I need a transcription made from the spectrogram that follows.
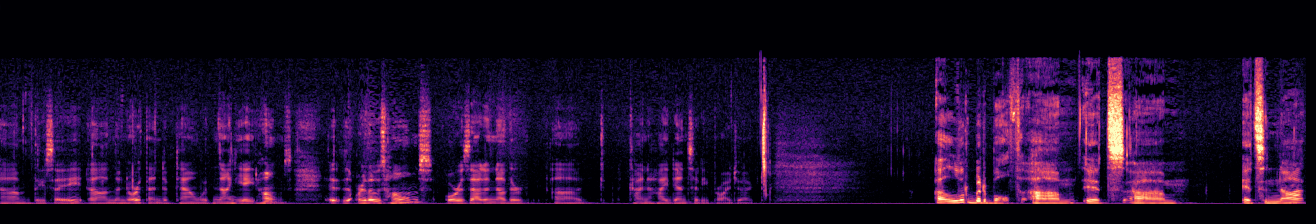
um, they say, on the north end of town with 98 homes. Are those homes, or is that another uh, kind of high density project? A little bit of both. Um, it's um, it's not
